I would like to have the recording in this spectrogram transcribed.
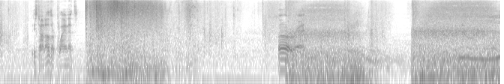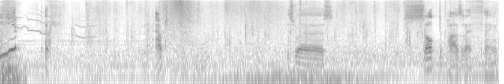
At least on other planets. Alright. Salt deposit, I think.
